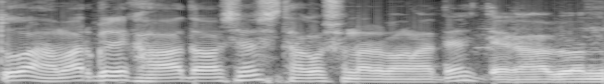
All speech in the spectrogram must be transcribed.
তো আমারগুলো খাওয়া দাওয়া শেষ, থাকো সোনার বাংলাদেশ, দেখা হবে অন্য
